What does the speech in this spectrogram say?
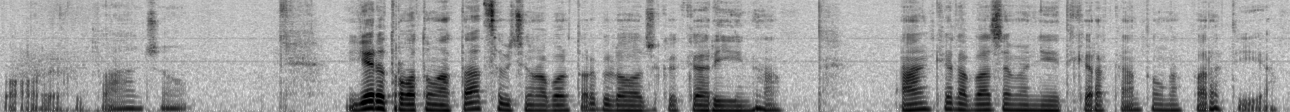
Porre equipaggio. Ieri ho trovato una tazza vicino al laboratorio biologico, è carina. Anche la base magnetica era accanto a una paratia.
